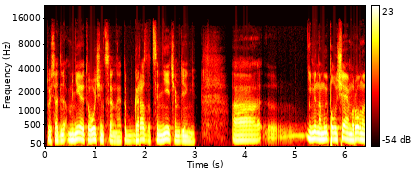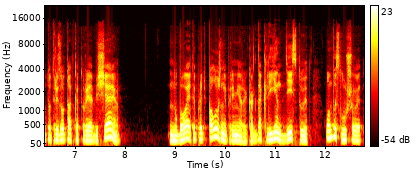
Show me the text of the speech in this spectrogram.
то есть а для, мне это очень ценно, это гораздо ценнее, чем деньги. А, именно мы получаем ровно тот результат, который я обещаю, но бывают и противоположные примеры, когда клиент действует, он выслушивает,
